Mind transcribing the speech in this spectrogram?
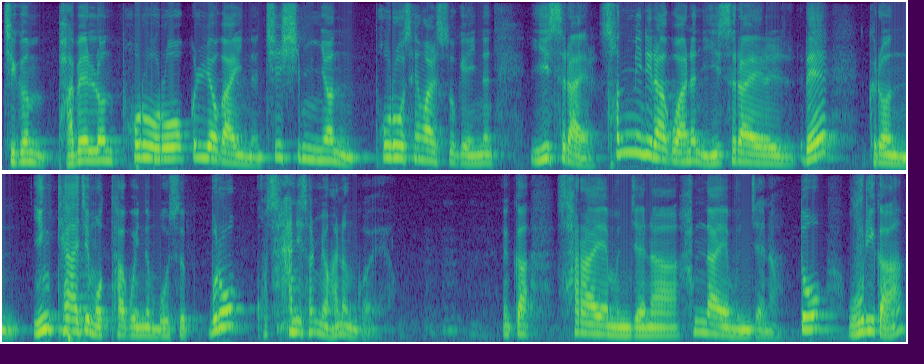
지금 바벨론 포로로 끌려가 있는 70년 포로 생활 속에 있는 이스라엘 선민이라고 하는 이스라엘의 그런 잉태하지 못하고 있는 모습으로 고스란히 설명하는 거예요. 그러니까 사라의 문제나 한나의 문제나 또 우리가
